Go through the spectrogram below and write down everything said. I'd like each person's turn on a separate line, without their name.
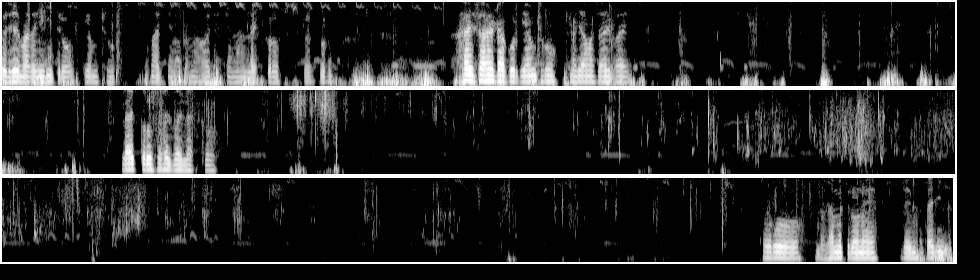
તો જય માતાજી મિત્રો કેમ છો? અમારી ચેનલ તમે હોય તો ચેનલ લાઈક કરો સબસ્ક્રાઈબ કરો. હાય સાહેલ ઠાકુર, કેમ છો? મજામાં સાહેલભાઈ લાઈક કરો સાહેલભાઈ લાઈક કરો. તો બધા મિત્રોને જય માતાજી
